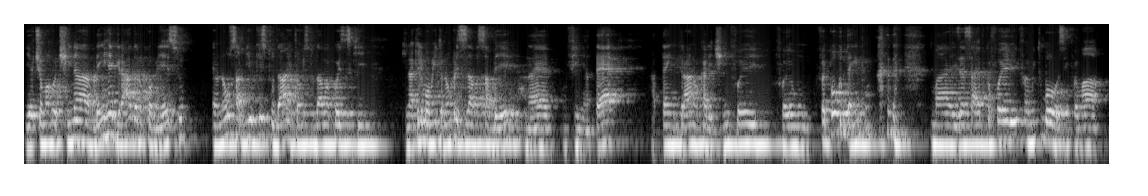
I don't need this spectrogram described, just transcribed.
E eu tinha uma rotina bem regrada no começo. Eu não sabia o que estudar, então eu estudava coisas que que naquele momento eu não precisava saber, né? Enfim, até até entrar no Caritim foi foi um foi pouco tempo, mas essa época foi foi muito boa, assim, foi uma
